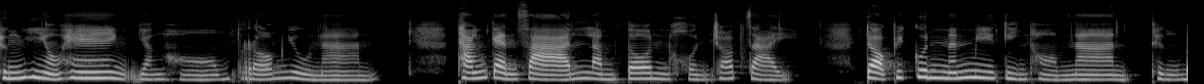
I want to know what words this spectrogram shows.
ถึงเหี่ยวแห้งยังหอมพร้อมอยู่นาน ทั้งแก่นสารลำต้นคนชอบใจ ดอกพิกุลนั้นมีกลิ่นหอมนาน ถึงใบ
